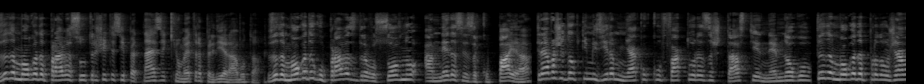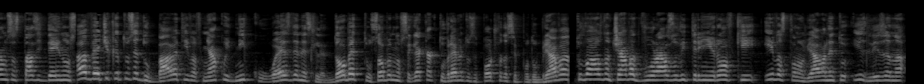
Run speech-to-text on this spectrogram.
за да мога да правя сутрешните си 15 км преди работа. За да мога да го правя здравословно, а не да се закопая, трябваше да оптимизирам няколко фактора за щастие, не много, та да мога да продължавам с тази дейност, а вече като се добавят и в някои дни колездене след обед, особено сега както времето започва да се подобрява, това означава дворазови тренировки и възстановяването излиза на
